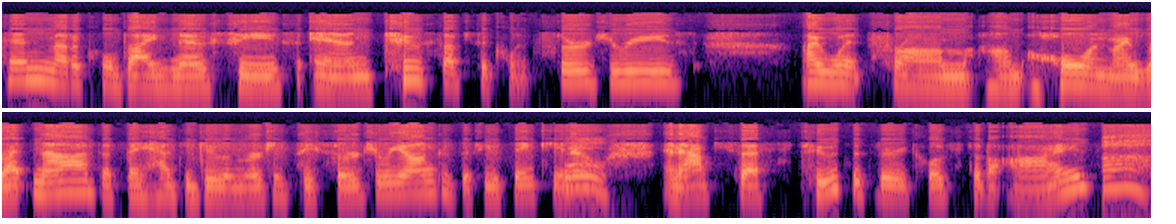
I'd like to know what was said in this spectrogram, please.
ten medical diagnoses and two subsequent surgeries. I went from um, a hole in my retina that they had to do emergency surgery on because if you think, you know, Ooh. an abscess tooth is very close to the eyes, oh.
